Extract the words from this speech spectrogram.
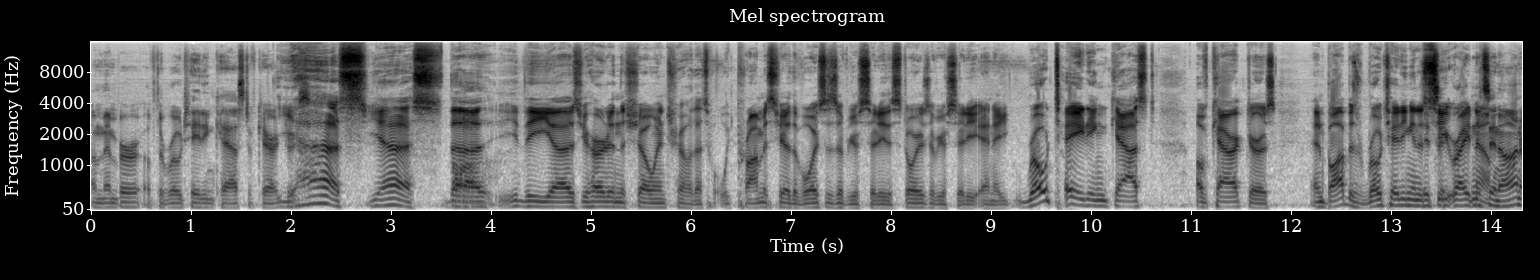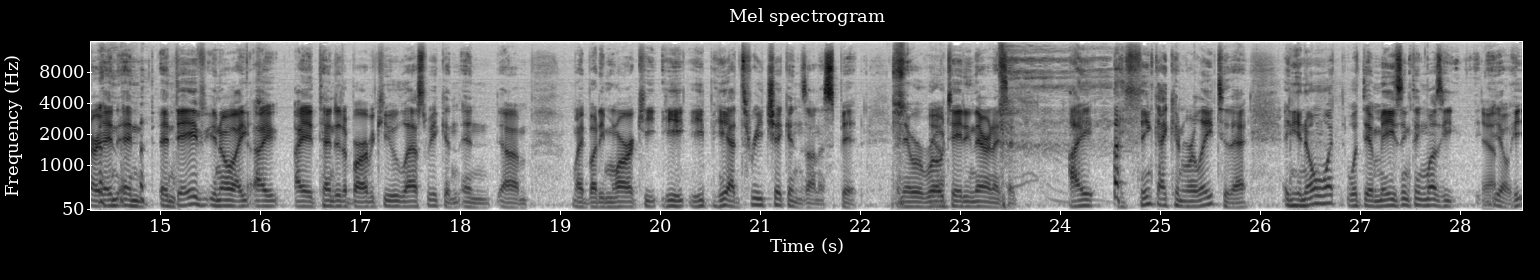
a member of the rotating cast of characters? yes, yes, the Oh. the uh, as you heard in the show intro, that's what we promised here: the voices of your city, the stories of your city, and a rotating cast of characters. And Bob is rotating in his It's, seat a- right now. it's an honor. And, and, and Dave, you know, I, I, I attended a barbecue last week, and, and um, my buddy Mark, he, he, he, he had three chickens on a spit, and they were rotating there. And I said, I, I think I can relate to that. And you know what? What the amazing thing was, he, Yeah. you know, he,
